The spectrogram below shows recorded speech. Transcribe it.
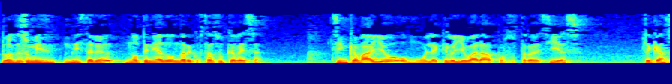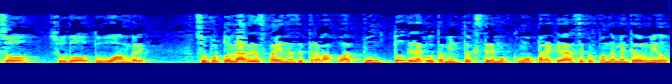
Durante su ministerio no tenía dónde recostar su cabeza, sin caballo o mula que lo llevara por sus travesías. Se cansó, sudó, tuvo hambre, soportó largas faenas de trabajo a punto del agotamiento extremo como para quedarse profundamente dormido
